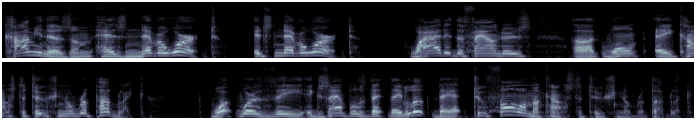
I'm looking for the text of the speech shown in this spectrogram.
communism has never worked. It's never worked. Why did the founders uh, want a constitutional republic? What were the examples that they looked at to form a constitutional republic?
